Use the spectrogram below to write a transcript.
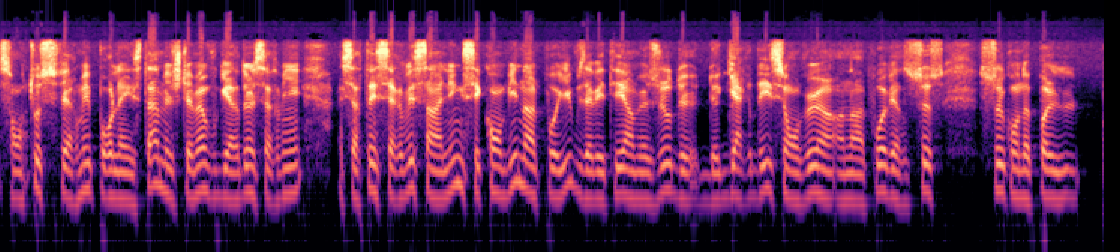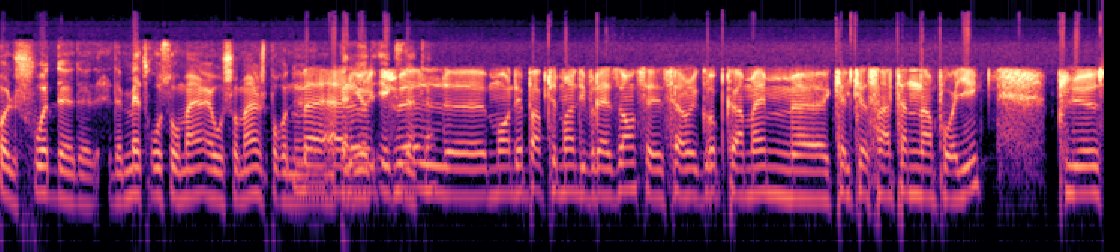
sont tous fermés pour l'instant, mais justement, vous gardez un, un certain service en ligne. C'est combien d'employés vous avez été en mesure de, de garder, si on veut, en, en emploi versus ceux qu'on n'a pas le, pas le choix de, de- de mettre au chômage, au chômage pour une, Ben, une période X de temps? actuelle, euh, mon département de livraison, ça regroupe quand même euh, quelques centaines d'employés, plus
